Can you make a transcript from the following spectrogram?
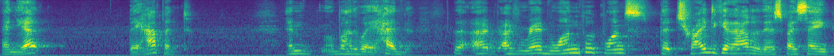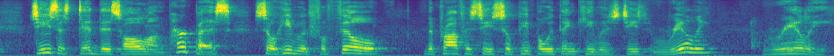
and yet they happened. And oh, by the way, I had I read one book once that tried to get out of this by saying Jesus did this all on purpose so he would fulfill the prophecy so people would think he was Jesus. Really? Really?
